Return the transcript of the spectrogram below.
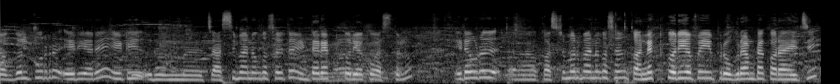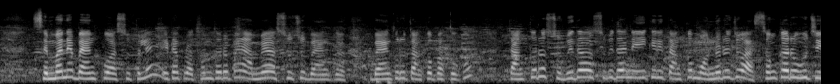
জগদলপুর এরিয়ারে এইটি চাষী মানক সহিত ইন্টারাক্ট করা আসছিলু এটা গোটে কষ্টমর মানক সাথে কনেক্ট করা প্রোগ্রামটা করা হয়েছে সেমানে ব্যাঙ্কু আসুলে এটা প্রথম থর আমি আসুছু ব্যাঙ্ক ব্যাঙ্করু তাঁক পাখক তাঁকর সুবিধা অসুবিধা নেইকি তাঁক মনরে যে আশঙ্কা রয়েছে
